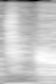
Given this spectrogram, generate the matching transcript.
referee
